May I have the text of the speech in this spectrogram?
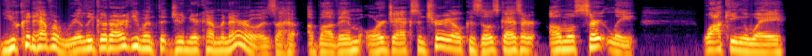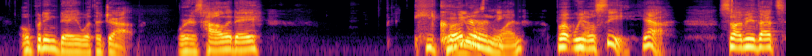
you could have a really good argument that junior caminero is uh, above him or jackson chourio because those guys are almost certainly walking away opening day with a job whereas holliday he could We earn see. one but we Yeah. will see yeah so i mean that's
